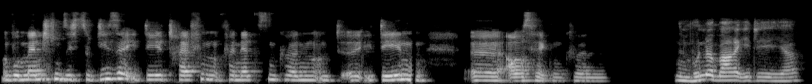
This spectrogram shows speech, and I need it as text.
und wo Menschen sich zu dieser Idee treffen, vernetzen können und äh, Ideen äh, aushacken können. Eine wunderbare Idee, ja.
